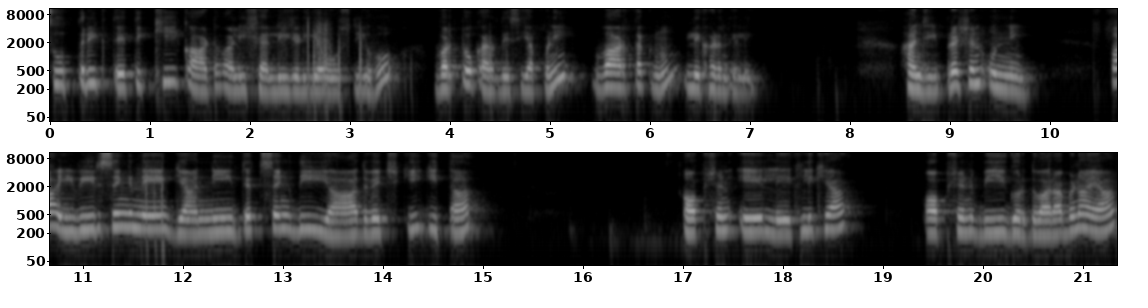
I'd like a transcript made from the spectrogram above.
ਸੂਤਰਿਕ ਤੇ ਤਿੱਖੀ ਕਾਟ ਵਾਲੀ ਸ਼ੈਲੀ ਜਿਹੜੀ ਆ, ਉਸ ਦੀ ਉਹ ਵਰਤੋਂ ਕਰਦੇ ਸੀ ਆਪਣੀ ਵਾਰਤਕ ਨੂੰ ਲਿਖਣ ਦੇ ਲਈ। ਹਾਂਜੀ, ਪ੍ਰਸ਼ਨ 19 ਭਾਈ ਵੀਰ ਸਿੰਘ ਨੇ ਗਿਆਨੀ ਦਿੱਤ ਸਿੰਘ ਦੀ ਯਾਦ ਵਿੱਚ ਕੀ ਕੀਤਾ? ਆਪਸ਼ਨ ਏ ਲੇਖ ਲਿਖਿਆ। ਆਪਸ਼ਨ ਬੀ ਗੁਰਦੁਆਰਾ ਬਣਾਇਆ।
